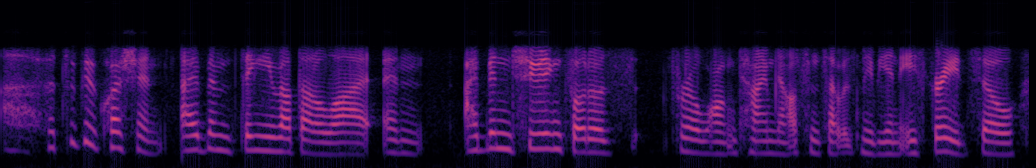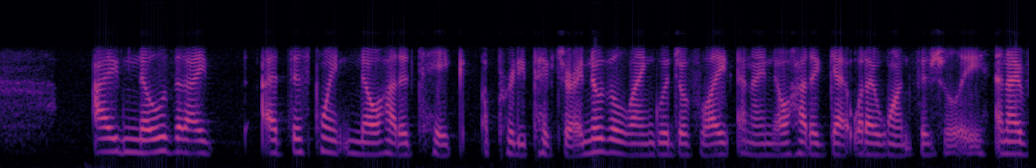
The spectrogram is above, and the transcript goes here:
Ah, That's a good question. I've been thinking about that a lot, and I've been shooting photos for a long time now, since I was maybe in eighth grade. So I know that I, at this point, know how to take a pretty picture. I know the language of light, and I know how to get what I want visually. And I've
